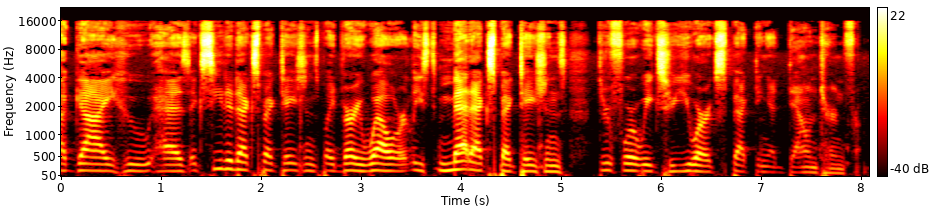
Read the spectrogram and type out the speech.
a guy who has exceeded expectations, played very well, or at least met expectations through four weeks, who you are expecting a downturn from?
